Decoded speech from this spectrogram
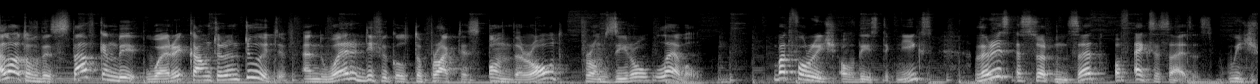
A lot of this stuff can be very counterintuitive and very difficult to practice on the road from zero level. But for each of these techniques, there is a certain set of exercises, which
